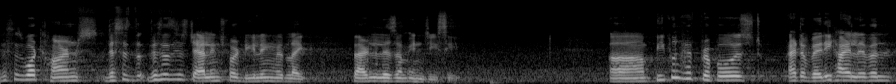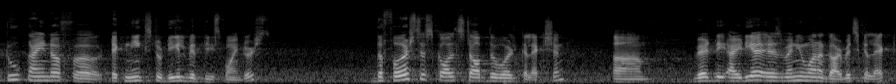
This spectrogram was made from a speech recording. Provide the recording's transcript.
this is what harms, this is, the, this is the challenge for dealing with like parallelism in GC. Uh, people have proposed at a very high level two kind of uh, techniques to deal with these pointers. The first is called stop the world collection, um, where the idea is when you want to garbage collect,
